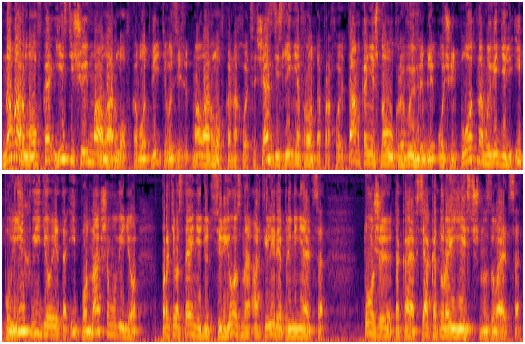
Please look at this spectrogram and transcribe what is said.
Новоорловка, есть еще и Малоорловка. Вот, видите, вот здесь вот Малоорловка находится. Сейчас здесь линия фронта проходит. Там, конечно, укры выгребли очень плотно. Мы видели и по их видео это, и по нашему видео. Противостояние идет серьезное. Артиллерия применяется тоже такая вся, которая есть, что называется.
